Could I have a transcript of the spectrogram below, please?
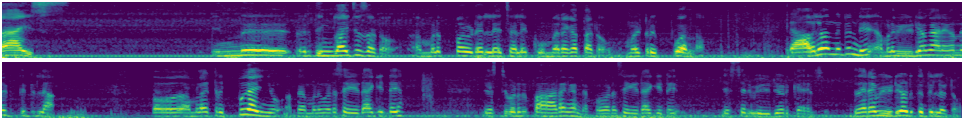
ഗായ്സ് ഇന്ന് ഒരു തിങ്കളാഴ്ച ദിവസം കേട്ടോ. നമ്മളിപ്പോൾ ഇവിടെ അല്ലേ വെച്ചാൽ കുമരകത്താട്ടോ. നമ്മൾ ട്രിപ്പ് വന്നോ രാവിലെ വന്നിട്ടുണ്ട്. നമ്മൾ വീഡിയോ കാര്യങ്ങളൊന്നും എടുത്തിട്ടില്ല. അപ്പോൾ നമ്മളെ ട്രിപ്പ് കഴിഞ്ഞു. അപ്പോൾ നമ്മളിവിടെ സൈഡാക്കിയിട്ട് ജസ്റ്റ് ഇവിടെ ഒരു പാടം കണ്ട. അപ്പോൾ ഇവിടെ സൈഡാക്കിയിട്ട് ജസ്റ്റ് ഒരു വീഡിയോ എടുക്കാൻ വിചാരിച്ചു. ഇതുവരെ വീഡിയോ എടുത്തിട്ടില്ല കേട്ടോ.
